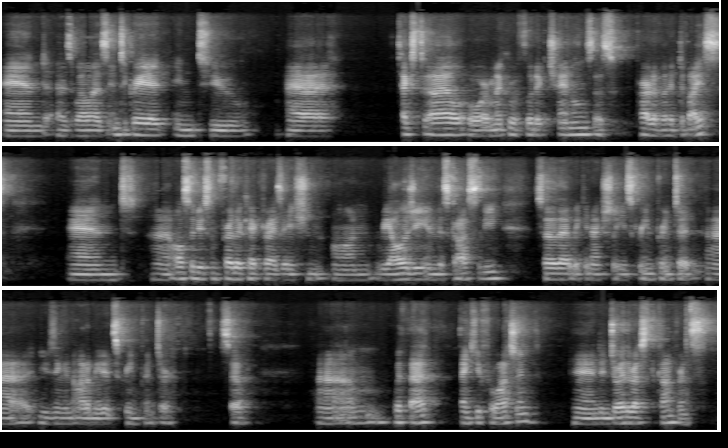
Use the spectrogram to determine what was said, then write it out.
and as well as integrate it into uh, textile or microfluidic channels as part of a device and uh, also do some further characterization on rheology and viscosity so that we can actually screen print it uh, using an automated screen printer. So um, with that, thank you for watching and enjoy the rest of the conference.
